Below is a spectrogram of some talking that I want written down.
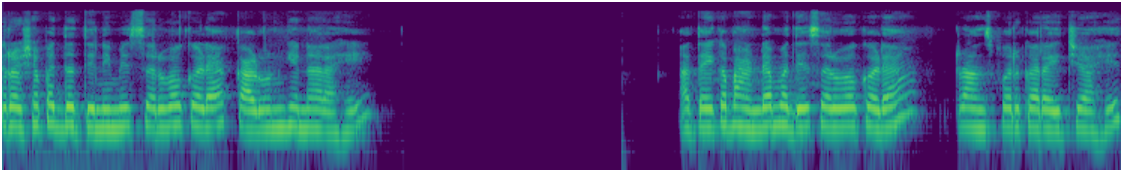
तर अशा पद्धतीने मी सर्व कड्या काढून घेणार आहे. आता एका भांड्यामध्ये सर्व कड्या ट्रान्सफर करायच्या आहेत.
